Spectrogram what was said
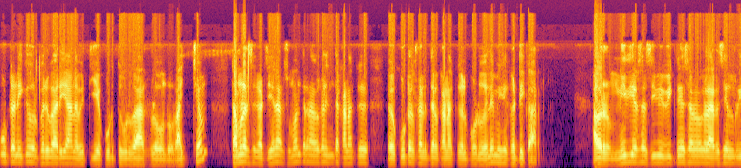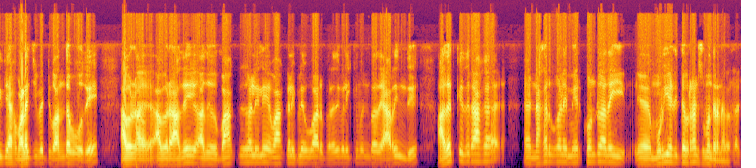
கூட்டணிக்கு ஒரு பெருவாரியான வெற்றியை கொடுத்து விடுவார்களோ என்ற ஒரு அச்சம் தமிழரசு கட்சியினர் சுமந்திரன் அவர்கள் இந்த கணக்கு கூட்டல் கழித்தல் கணக்குகள் போடுவதிலே மிக கட்டிக்காரன். அவர் நீதியரசர் சி வி விக்னேஸ்வரன் அவர்கள் அரசியல் ரீதியாக வளர்ச்சி பெற்று வந்தபோது அவர் அவர் அதை அது வாக்குகளிலே வாக்களிப்பிலே எவ்வாறு பிரதிபலிக்கும் என்பதை அறிந்து அதற்கு எதிராக அஹ், நகர்வுகளை மேற்கொண்டு அதை அஹ், முறியடித்தவர்தான் சுமந்திரன் அவர்கள்.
